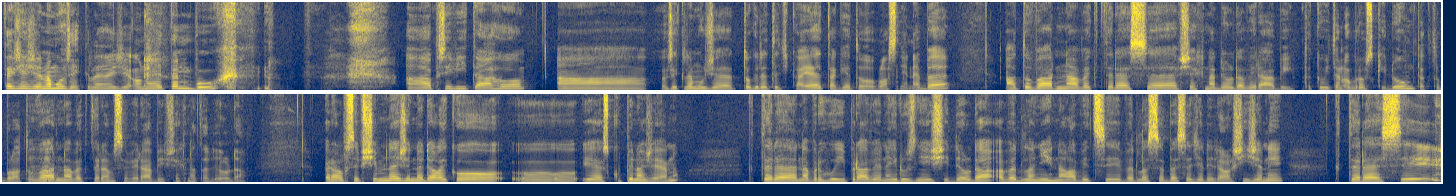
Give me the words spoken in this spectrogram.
Takže žena mu řekne, že ona je ten Bůh a přivítá ho a řekne mu, že to, kde teďka je, tak je to vlastně nebe a továrna, ve které se všechna dilda vyrábí. Takový ten obrovský dům, tak to byla továrna, ve kterém se vyrábí všechna ta dilda. Ralf si všimne, že nedaleko uh, je skupina žen, které navrhují právě nejrůznější dilda a vedle nich na lavici vedle sebe seděly další ženy, které si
